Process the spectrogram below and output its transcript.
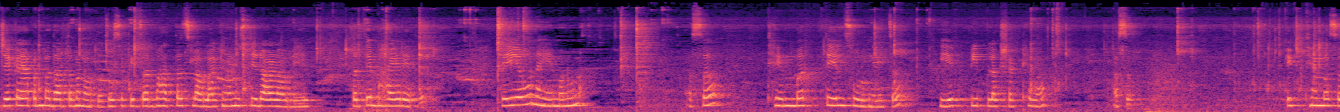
जे काही आपण पदार्थ बनवतो जसं की जर भातच लावला किंवा नुसती डाळ लावली तर ते बाहेर येतं. ते येऊ नये म्हणून असं थेंबर तेल सोडून घ्यायचं. ही एक टीप लक्षात ठेवा. असं. एक थेंब असं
